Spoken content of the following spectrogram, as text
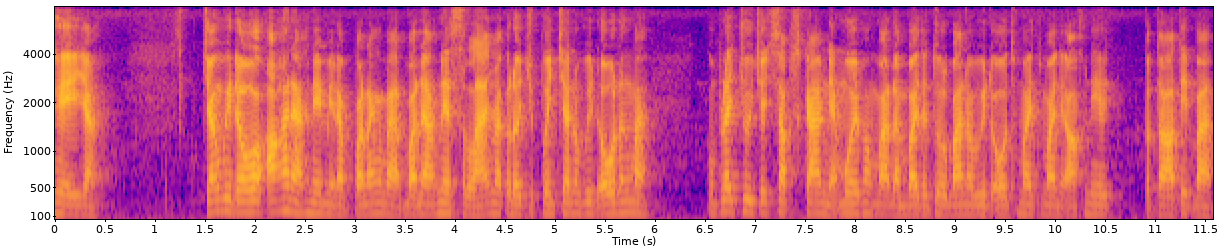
ខេចា ចឹងវីដេអូអស់ហើយអ្នកគ្នាមានតែប៉ុណ្ណឹងបាទបើអ្នកគ្នាស្រឡាញ់មកក៏ដូចជាពេញចិត្តនៅវីដេអូហ្នឹងបាទកុំភ្លេចជួយចុច Subscribe អ្នកមួយផងបាទដើម្បីទទួលបាននូវវីដេអូថ្មីថ្មីទាំងអស់គ្នាបន្តទៀតបាទ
